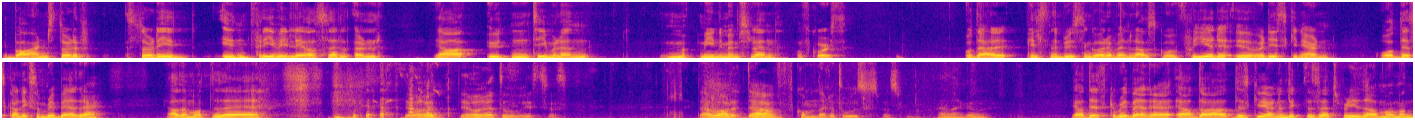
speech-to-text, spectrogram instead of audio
I baren står det, står det frivillig å selge øl. Ja, uten timelønn, minimumslønn. Of course. Og der pilsnerbrusen går over en lav sko, flyr det over disken, gjør den. Og det skal liksom bli bedre? Ja, da måtte det Det var, et, det var retorisk spørsmål. Der, var det, der kom det retoriske spørsmål. Ja, det kan det. Ja, det skal bli bedre. Ja, da, det skulle jeg gjerne likt å sett, fordi da må man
